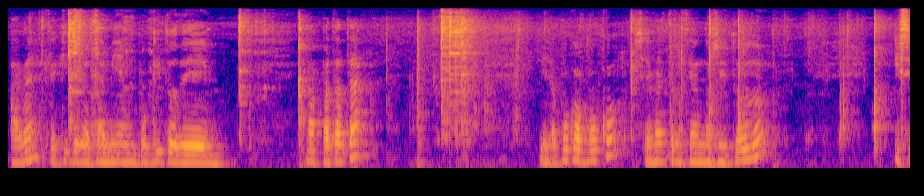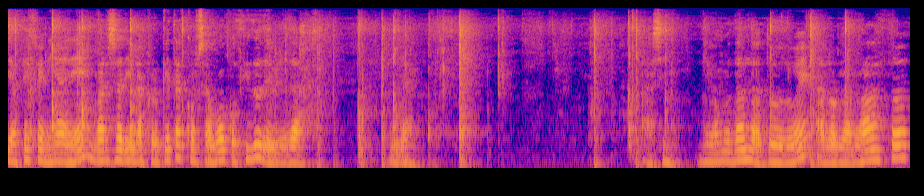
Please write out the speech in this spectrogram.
A ver, que aquí queda también un poquito de más patata. Mira, poco a poco se va troceando así todo. Y se hace genial, ¿eh? Van a salir unas croquetas con sabor cocido de verdad. Mira. Le vamos dando a todo, ¿eh? A los garbanzos,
